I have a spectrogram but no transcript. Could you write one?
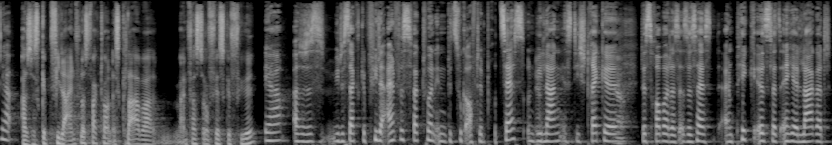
Ja. Also es gibt viele Einflussfaktoren, ist klar, aber einfach so fürs Gefühl. Ja, also das, wie du sagst, gibt viele Einflussfaktoren in Bezug auf den Prozess und ja. wie lang ist die Strecke ja. des Roboters. Also das heißt, ein Pick ist letztendlich er lagert,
